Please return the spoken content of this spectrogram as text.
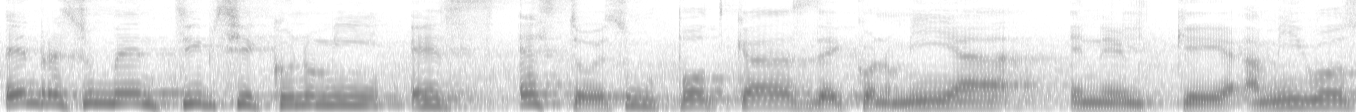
En resumen, Tipsy Economy es esto, es un podcast de economía en el que amigos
